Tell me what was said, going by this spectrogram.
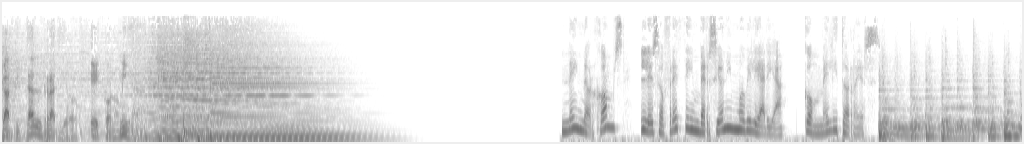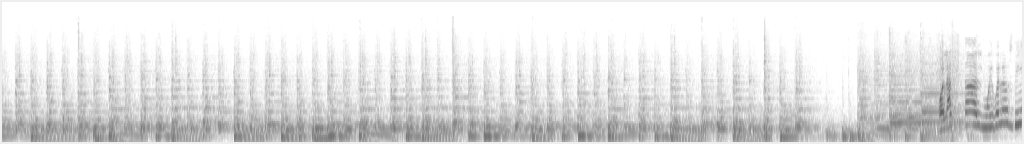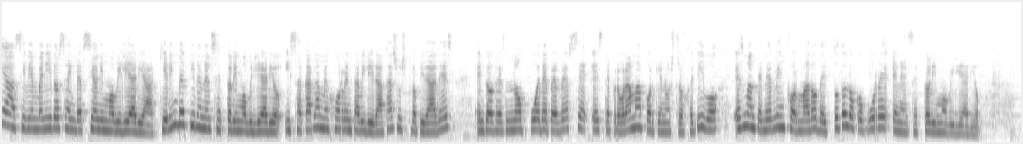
Capital Radio, Economía. Neynor Homes les ofrece inversión inmobiliaria con Meli Torres. Hola, ¿qué tal? Muy buenos días y bienvenidos a Inversión Inmobiliaria. ¿Quiere invertir en el sector inmobiliario y sacar la mejor rentabilidad a sus propiedades? Entonces no puede perderse este programa porque nuestro objetivo es mantenerle informado de todo lo que ocurre en el sector inmobiliario.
